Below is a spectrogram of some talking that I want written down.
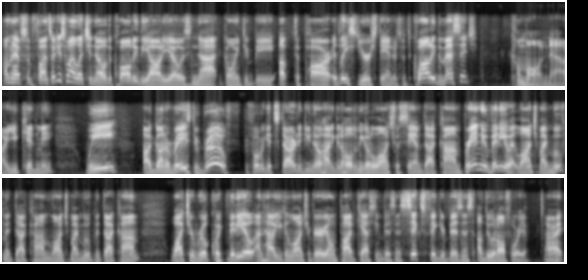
I'm going to have some fun. So I just want to let you know the quality of the audio is not going to be up to par, at least your standards. But the quality of the message, come on now. Are you kidding me? We are going to raise the roof. Before we get started, you know how to get a hold of me. Go to launchwithsam.com. Brand new video at launchmymovement.com. Launchmymovement.com. Watch a real quick video on how you can launch your very own podcasting business, six figure business. I'll do it all for you. All right.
